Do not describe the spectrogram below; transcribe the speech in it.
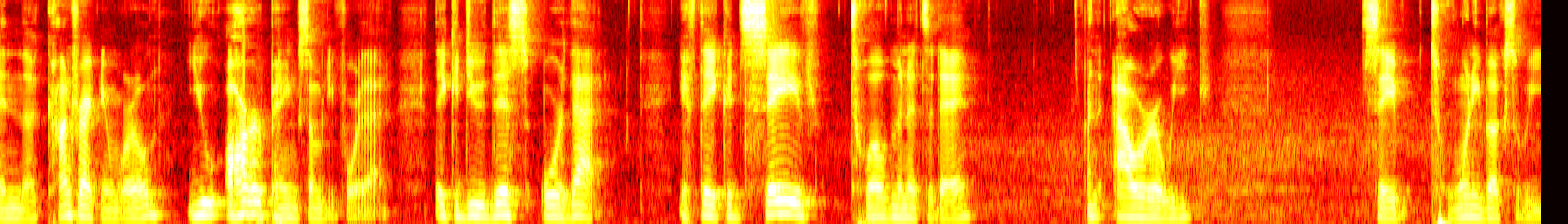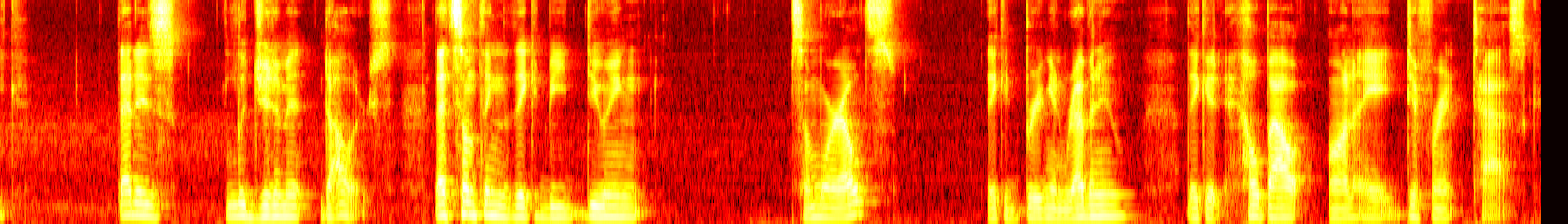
in the contracting world, you are paying somebody for that. They could do this or that. If they could save 12 minutes a day, an hour a week, save 20 bucks a week, that is legitimate dollars. That's something that they could be doing somewhere else. They could bring in revenue. They could help out on a different task.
